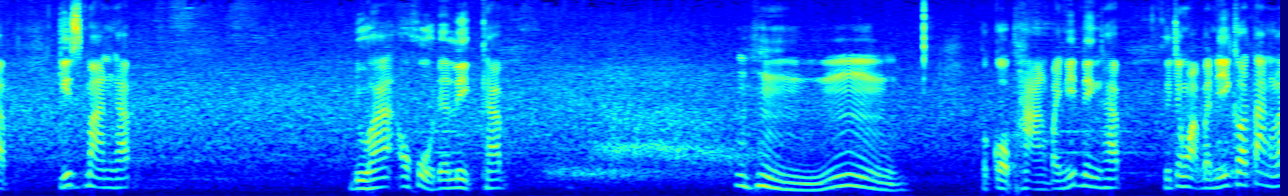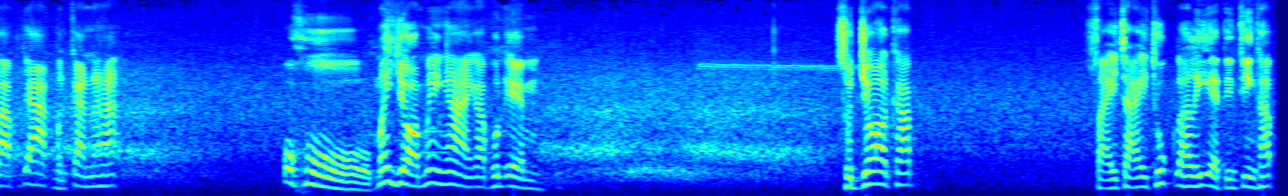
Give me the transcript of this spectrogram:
กับกิสมันครับ ดูฮะ โอ้โห เดลิกครับ อือหือประกบห่างไปนิดนึงครับ คือจังหวะแบบนี้ก็ตั้งรับยากเหมือนกันนะฮะ โอ้โห ไม่ยอมง่ายๆครับคุณเอ็ม สุดยอดครับ ใส่ใจทุกรายละเอียดจริง ๆ ครับ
